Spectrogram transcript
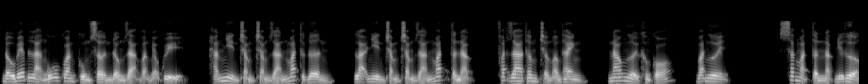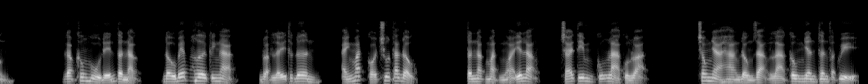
Đầu bếp là ngũ quan cùng sơn đồng dạng vạn vẹo quỷ, hắn nhìn chằm chằm rán mắt thực đơn, lại nhìn chằm chằm rán mắt tần nặc, phát ra thâm trầm âm thanh, não người không có, bắt ngươi. Sắc mặt tần nặc như thường. Gặp không hù đến tần nặc, đầu bếp hơi kinh ngạc, đoạt lấy thực đơn, ánh mắt có chút tác động. Tần nặc mặt ngoài yên lặng, trái tim cũng là cuồng loạn. Trong nhà hàng đồng dạng là công nhân thân phận quỷ,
